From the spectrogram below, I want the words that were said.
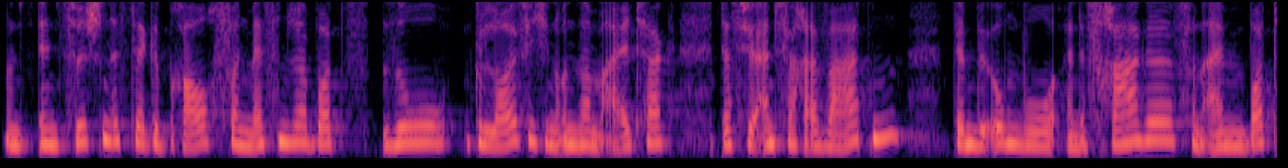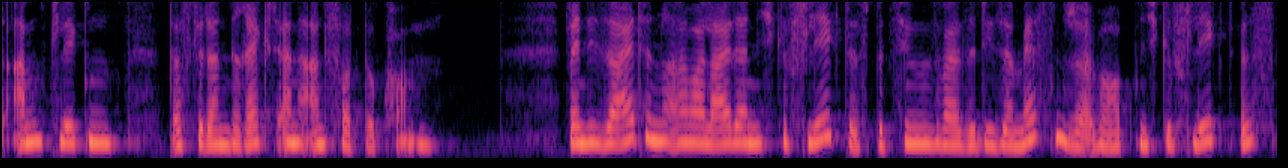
Und inzwischen ist der Gebrauch von Messenger-Bots so geläufig in unserem Alltag, dass wir einfach erwarten, wenn wir irgendwo eine Frage von einem Bot anklicken, dass wir dann direkt eine Antwort bekommen. Wenn die Seite nun aber leider nicht gepflegt ist, beziehungsweise dieser Messenger überhaupt nicht gepflegt ist,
